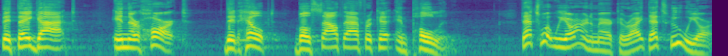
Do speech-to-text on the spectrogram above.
that they got in their heart that helped both South Africa and Poland. That's what we are in America, right? That's who we are.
